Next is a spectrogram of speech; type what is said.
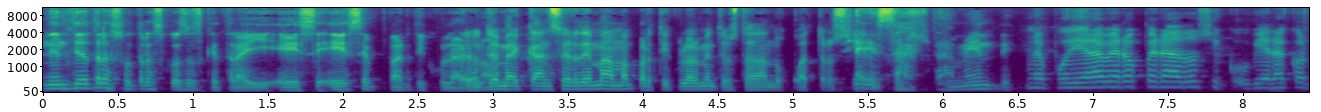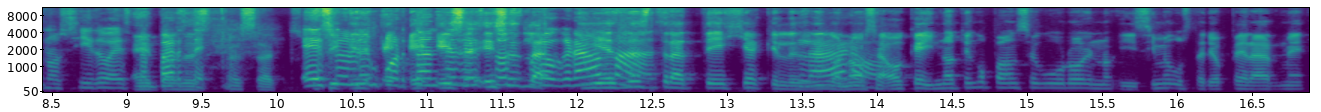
entre otras otras cosas que trae ese, ese particular. Pero un ¿no? tema de cáncer de mama, particularmente, está dando 400. Exactamente. Me pudiera haber operado si hubiera conocido esta Entonces, parte. Exacto. Eso Sí, es e- lo e- importante esa- de esa estos es la- programas. Y es la estrategia que les digo, ¿no? O sea, Claro. ok, no tengo para un seguro y, no- y sí me gustaría operarme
